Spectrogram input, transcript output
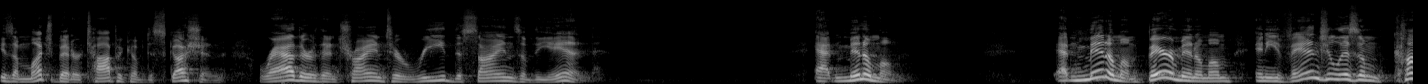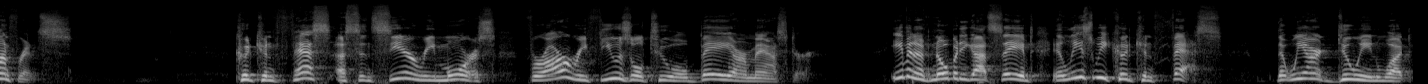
is a much better topic of discussion rather than trying to read the signs of the end. At minimum, at minimum, bare minimum, an evangelism conference could confess a sincere remorse for our refusal to obey our master. Even if nobody got saved, at least we could confess that we aren't doing what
